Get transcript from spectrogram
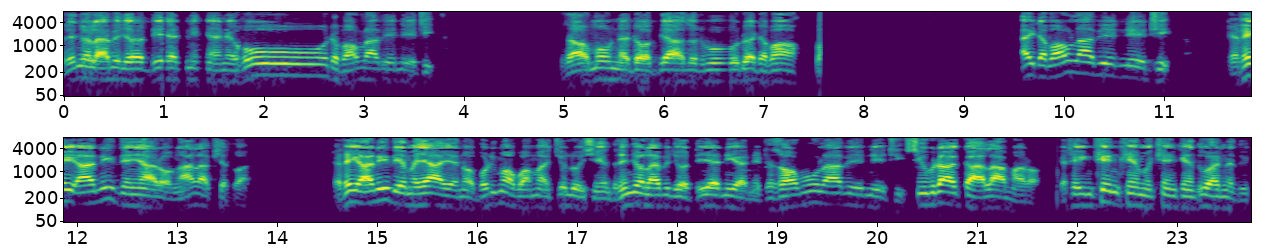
တယ်ညလာပြီကျော်တရက်နေ့နဲ့ဟိုးတပေါင်းလာပြီနေ့အထိဇောင်းမုံနဲ့တော့ပြာဆိုတဘူအတွက်တပေါင်းအဲ့တပေါင်းလာပြီနေ့အထိကထိန်အာနိသင်ရတော့ငါးလဖြစ်သွားကထိန်အာနိသင်မရရင်တော့ဗုဒ္ဓမောဘွားမှာကျွတ်လို့ရှိရင်သတင်းကျော်လာပြီကျော်တရက်နေ့ကနေတဇောင်းမုံလာပြီနေ့အထိစီဝရကာလမှာတော့ကထိန်ခင်းခင်းမခင်းခင်းသူ့ဟာနဲ့သူ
